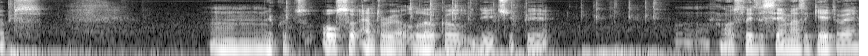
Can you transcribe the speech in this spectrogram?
Oops. Um, you could also enter your local DHCP. Mostly the same as a gateway.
